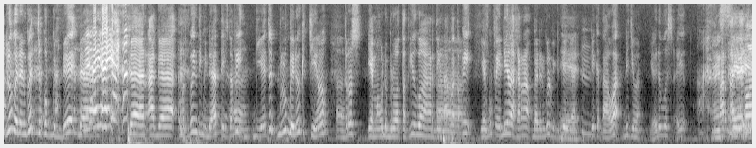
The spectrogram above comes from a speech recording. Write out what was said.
dulu badan gue cukup gede dan Iya, iya, iya. dan agak menurut gue intimidatif tapi dia itu dulu beda kecil Uh. terus ya emang udah berotot gitu gue gak ngerti kenapa Uh. tapi ya gue pede lah karena badan gue lebih gede Iya. kan dia ketawa dia cuma ya udah bos ayo. Partai Oh,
